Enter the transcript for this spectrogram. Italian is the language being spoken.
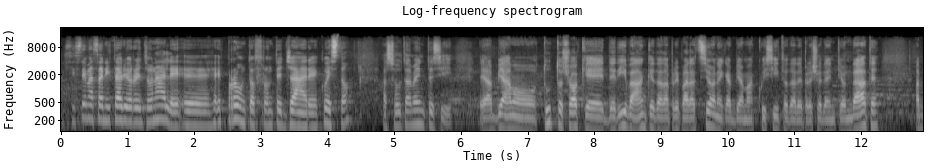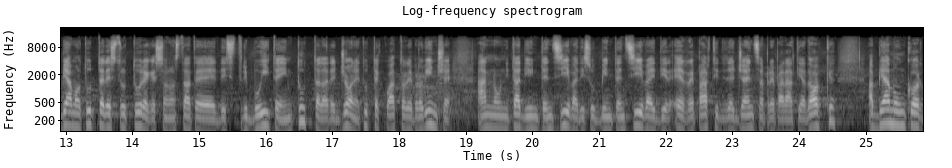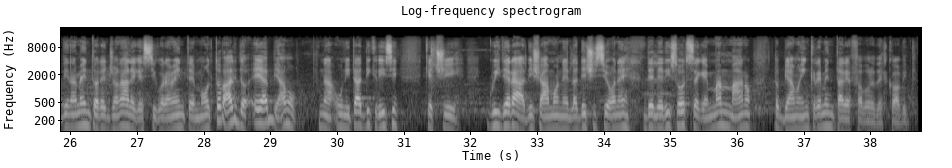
Il sistema sanitario regionale eh, è pronto a fronteggiare questo? Assolutamente sì, e abbiamo tutto ciò che deriva anche dalla preparazione che abbiamo acquisito dalle precedenti ondate, abbiamo tutte le strutture che sono state distribuite in tutta la regione, tutte e quattro le province hanno unità di intensiva, di subintensiva e, di, e reparti di degenza preparati ad hoc, abbiamo un coordinamento regionale che sicuramente è molto valido e abbiamo una unità di crisi che ci guiderà diciamo, nella decisione delle risorse che man mano dobbiamo incrementare a favore del Covid.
